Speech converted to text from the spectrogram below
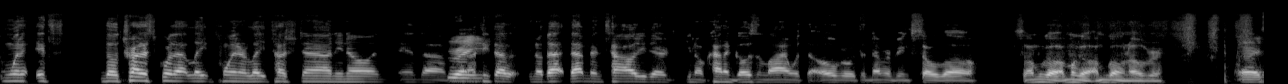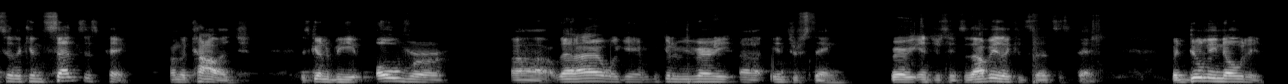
when it's they'll try to score that late point or late touchdown, you know, and and um, I think that you know that that mentality there, you know, kind of goes in line with the over with the number being so low. So I'm gonna go. I'm gonna go. I'm going over. All right, so the consensus pick on the college is going to be over uh, that Iowa game. It's going to be very uh, interesting, very interesting. So that'll be the consensus pick. But duly noted,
